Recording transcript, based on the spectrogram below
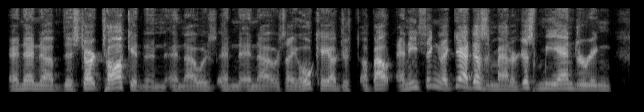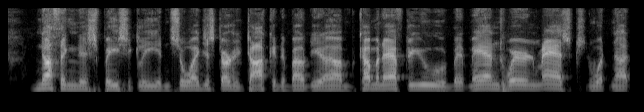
And then uh, they start talking, and and I was and and I was like, okay, I'll just about anything. Like, yeah, it doesn't matter, just meandering nothingness basically. And so I just started talking about, you know, I'm coming after you, but man's wearing masks and whatnot.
